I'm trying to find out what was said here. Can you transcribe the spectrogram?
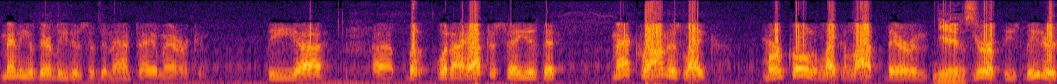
many of their leaders have been anti-American. The uh, uh, but what I have to say is that Macron is like Merkel, and like a lot there in Yes. Europe. These leaders,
